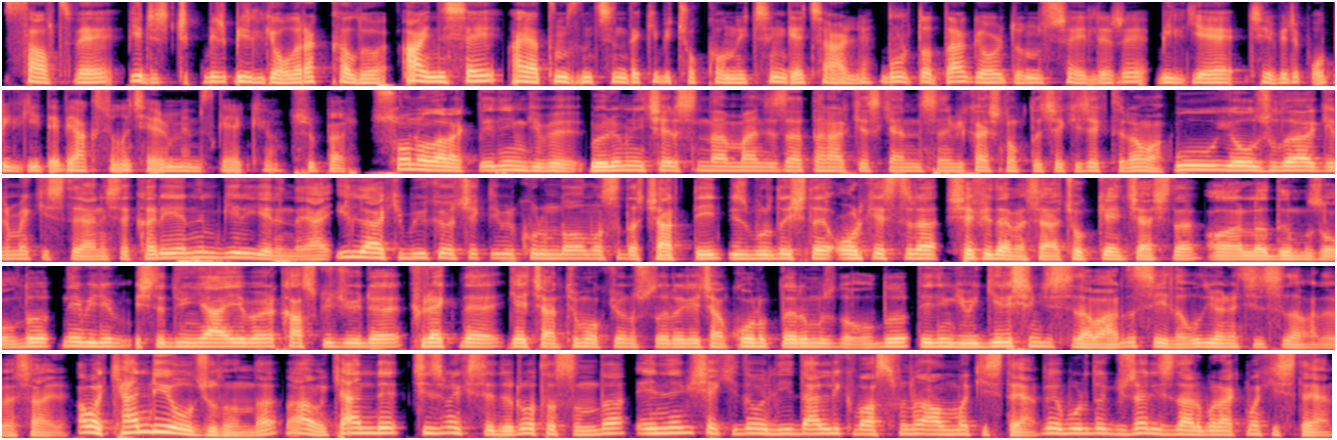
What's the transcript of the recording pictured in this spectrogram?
salt ve biricik bir bilgi olarak kalıyor. Aynı şey hayatımızın içindeki birçok konu için geçerli. Burada da gördüğümüz şeyleri bilgiye çevirip o bilgiyi de bir aksiyona çevirmemiz gerekiyor. Süper. Son olarak dediğim gibi bölümün içerisinden bence zaten herkes kendisine birkaç nokta çekecektir ama bu yolculuğa girmek isteyen işte kariyerinin bir yerinde yani illaki büyük ölçekli bir kurumda olması da şart değil. Biz burada işte orkestra şefi de mesela çok genç yaşta ağırladığımız oldu. Ne bileyim işte dünyayı böyle kas gücüyle kürekle geçen tüm okyanusları geçen konuklar yolculuklarımız da oldu. Dediğim gibi girişimcisi de vardı, C-level yöneticisi de vardı vesaire. Ama kendi yolculuğunda, mı? Kendi çizmek istediği rotasında eline bir şekilde o liderlik vasfını almak isteyen ve burada güzel izler bırakmak isteyen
